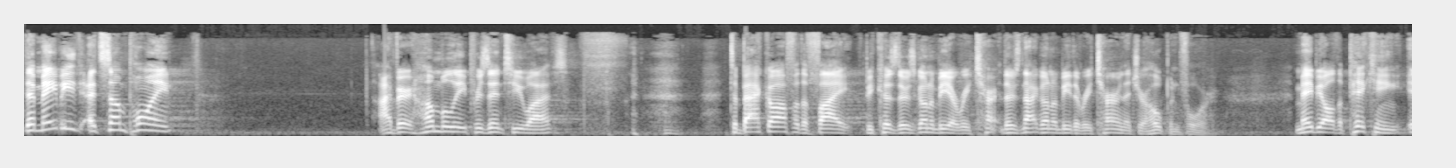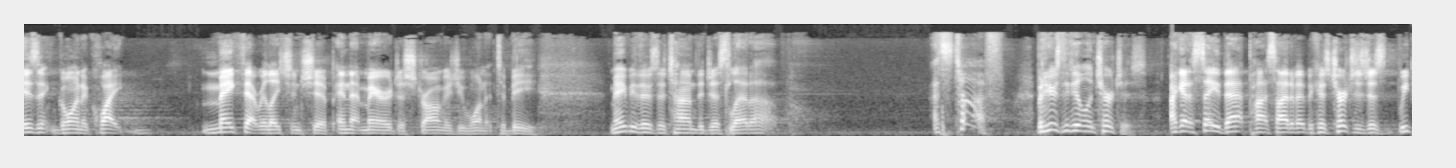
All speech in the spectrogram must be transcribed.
That maybe at some point, I very humbly present to you, wives, to back off of the fight because there's going to be a return, there's not going to be the return that you're hoping for. Maybe all the picking isn't going to quite make that relationship and that marriage as strong as you want it to be. Maybe there's a time to just let up. That's tough. But here's the deal in churches. I got to say that side of it because churches just, we,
